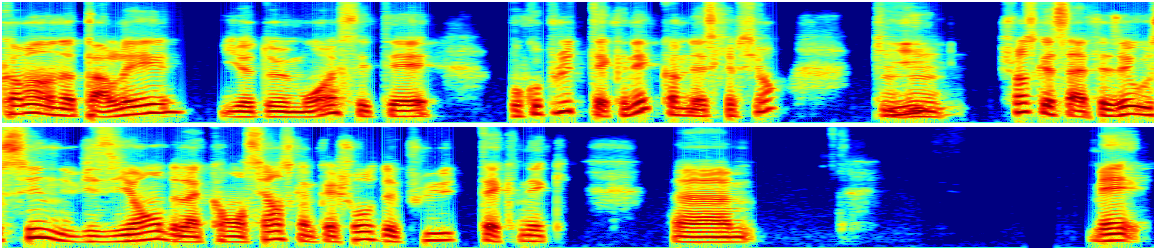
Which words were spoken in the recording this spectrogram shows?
comment on en a parlé il y a deux mois, c'était beaucoup plus technique comme description. Puis mm-hmm. je pense que ça faisait aussi une vision de la conscience comme quelque chose de plus technique. Euh, mais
